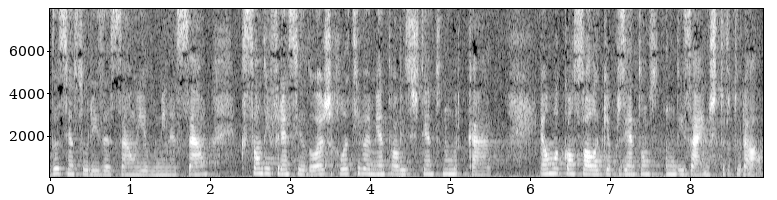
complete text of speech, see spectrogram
de sensorização e iluminação, que são diferenciadores relativamente ao existente no mercado é uma consola que apresenta um, um design estrutural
